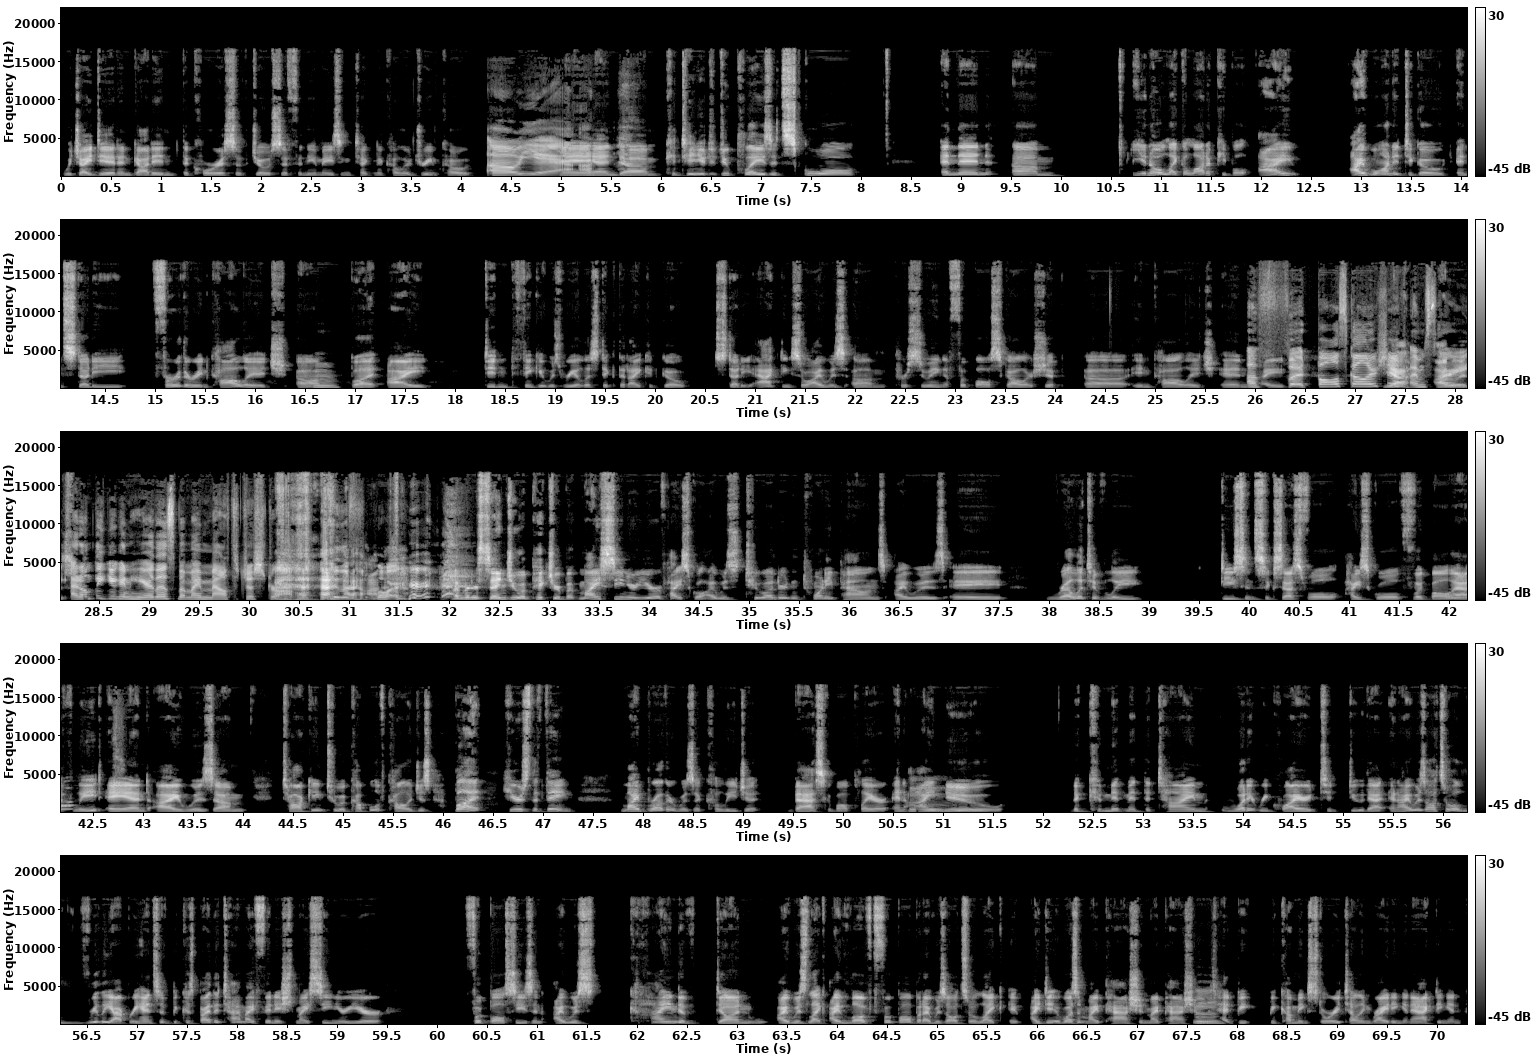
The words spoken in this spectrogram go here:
which I did and got in the chorus of Joseph and the Amazing Technicolor Dreamcoat Oh, yeah. and um, continued to do plays at school. And then um, you know, like a lot of people, I I wanted to go and study further in college, um, Mm. but I didn't think it was realistic that I could go study acting. So I was um, pursuing a football scholarship uh, in college, and A I football scholarship? Yeah, I'm I sorry. was- I don't think you can hear this, but my mouth just dropped to the floor. I'm going to send you a picture. But my senior year of high school, I was 220 pounds. I was a relatively decent, successful high school football What? athlete, and I was um, talking to a couple of colleges. But here's the thing: my brother was a collegiate basketball player, and I Mm. knew the commitment, the time, what it required to do that. And I was also a really apprehensive because by the time I finished my senior year football season, I was kind of done. I was like, I loved football, but I was also like, it, I did. It wasn't my passion. My passion was Mm. had be, becoming storytelling, writing, and acting. And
